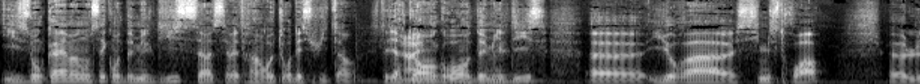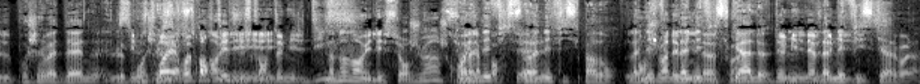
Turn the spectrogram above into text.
Ils ont quand même annoncé qu'en 2010, ça, ça va être un retour des suites. Hein. C'est-à-dire Ouais. qu'en gros, en 2010, euh, il y aura euh, Sims 3, euh, le prochain Madden, le prochain 3 est Sims 3, reporté jusqu'en 2010. Non, non, non, il est sur juin, je sur crois. l'année sur l'année fiscale, pardon, l'année juin l'année 2009, fiscale, 2009, l'année 2010. fiscale, voilà.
